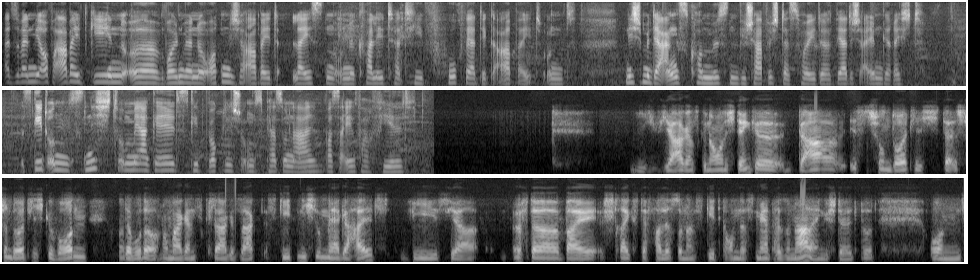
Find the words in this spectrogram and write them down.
Also wenn wir auf Arbeit gehen, äh, wollen wir eine ordentliche Arbeit leisten und eine qualitativ hochwertige Arbeit und nicht mit der Angst kommen müssen, wie schaffe ich das heute, werde ich allem gerecht. Es geht uns nicht um mehr Geld, es geht wirklich ums Personal, was einfach fehlt. Ja, ganz genau. Und ich denke, da ist schon deutlich, da ist schon deutlich geworden und da wurde auch nochmal ganz klar gesagt, es geht nicht um mehr Gehalt, wie es ja öfter bei Streiks der Fall ist, sondern es geht darum, dass mehr Personal eingestellt wird und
